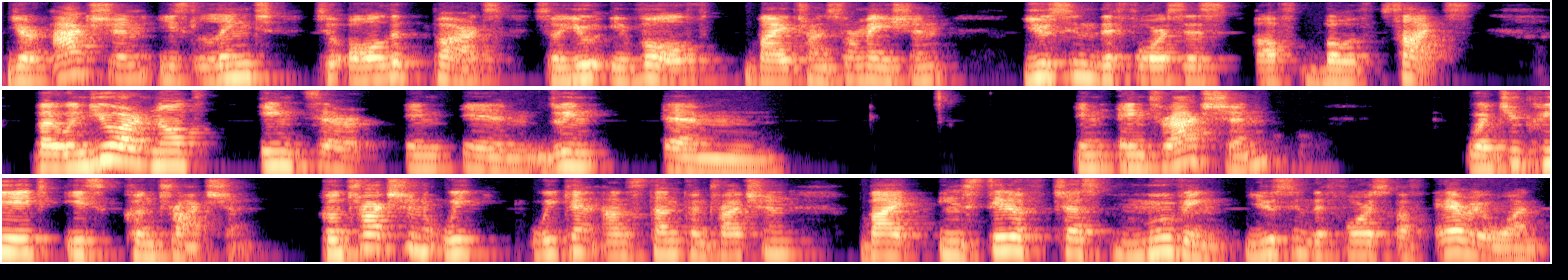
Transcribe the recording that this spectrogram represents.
your action is linked to all the parts so you evolve by transformation using the forces of both sides. But when you are not inter in in doing um in interaction what you create is contraction. Contraction we we can understand contraction by instead of just moving using the force of everyone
